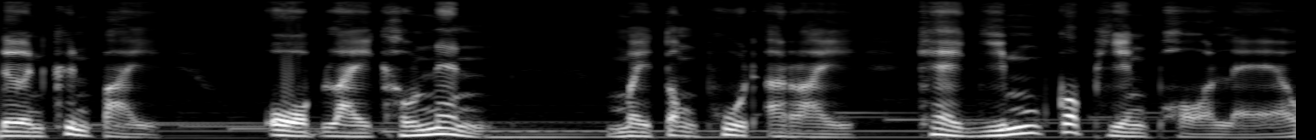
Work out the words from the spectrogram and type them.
เดินขึ้นไป โอบไหล่เขาแน่น ไม่ต้องพูดอะไร แค่ยิ้มก็เพียงพอแล้ว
